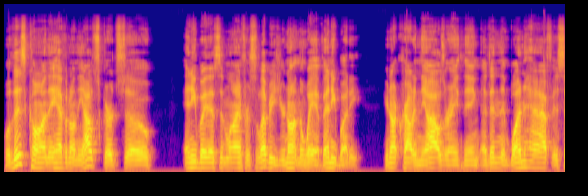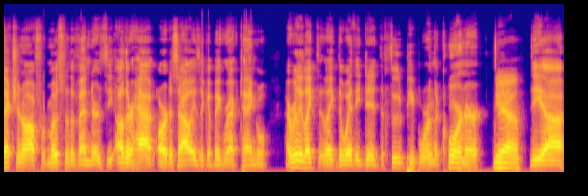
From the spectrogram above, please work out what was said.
Well, this con they have it on the outskirts, so anybody that's in line for celebrities, you're not in the way of anybody. You're not crowding the aisles or anything. And then the one half is sectioned off for most of the vendors. The other half, artist alley, is like a big rectangle. I really liked the, like the way they did. The food people were in the corner. Yeah, The uh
